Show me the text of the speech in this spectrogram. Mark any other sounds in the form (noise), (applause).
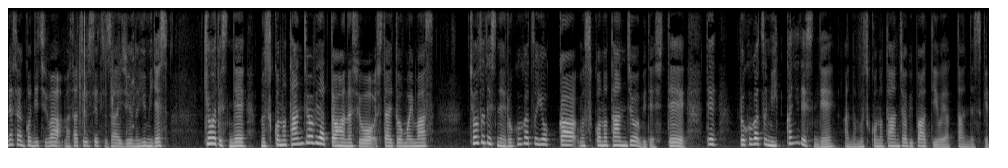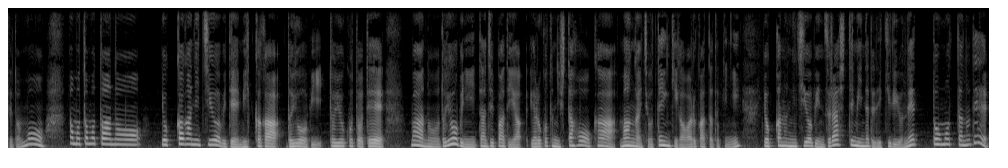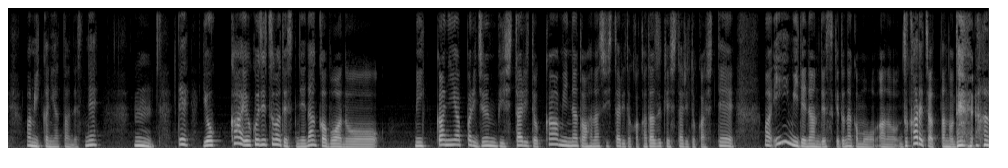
皆さんこんにちは。マサチューセッツ在住のユミです。今日はですね、息子の誕生日だったお話をしたいと思います。ちょうどですね、6月4日、息子の誕生日でして、で、6月3日にですね、あの、息子の誕生日パーティーをやったんですけれども、もともとあの、4日が日曜日で3日が土曜日ということで、まあ、あの土曜日に誕生日パーティーややることにした方が万が一お天気が悪かった時に4日の日曜日にずらしてみんなでできるよねと思ったので、まあ、3日にやったんですね。うん、で4日翌日はですねなんかもうあの3日にやっぱり準備したりとかみんなとお話ししたりとか片付けしたりとかしてまあいい意味でなんですけどなんかもうあの疲れちゃったので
